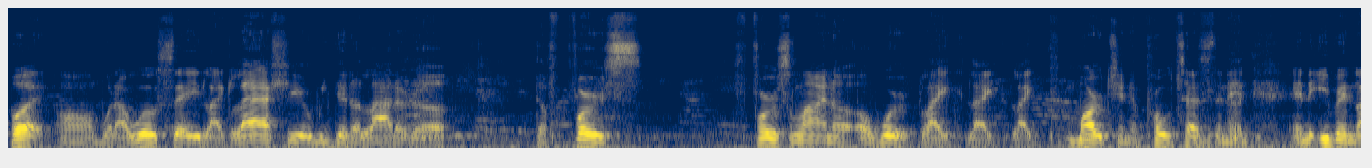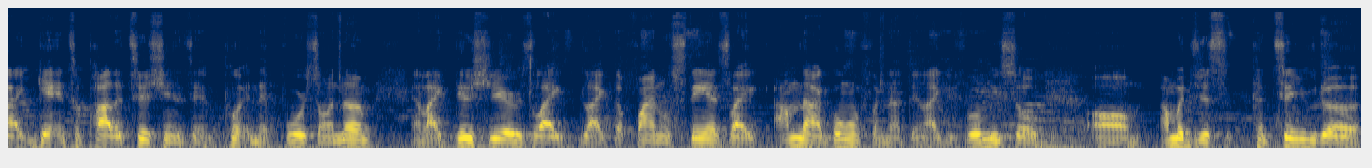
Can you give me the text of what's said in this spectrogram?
But um, what I will say, like last year, we did a lot of the the first first line of, of work, like like like marching and protesting and and even like getting to politicians and putting the force on them. And like this year is like like the final stance. Like I'm not going for nothing. Like you feel me? So um, I'm gonna just continue to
